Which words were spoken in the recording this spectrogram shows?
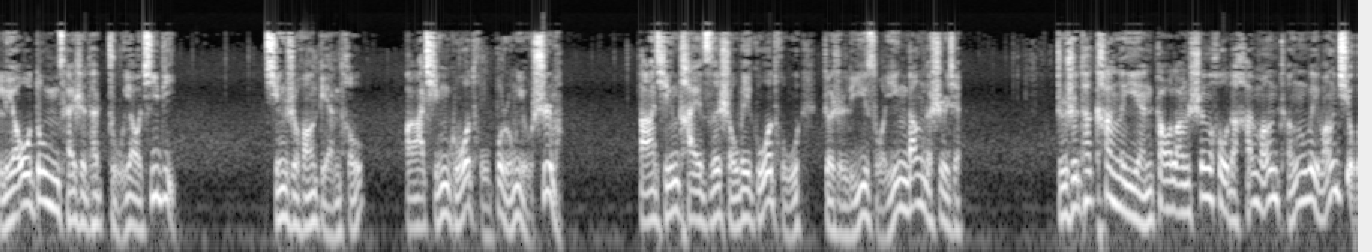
辽东才是他主要基地。秦始皇点头。大秦国土不容有失嘛，大秦太子守卫国土，这是理所应当的事情。只是他看了一眼赵浪身后的韩王成、魏王舅，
